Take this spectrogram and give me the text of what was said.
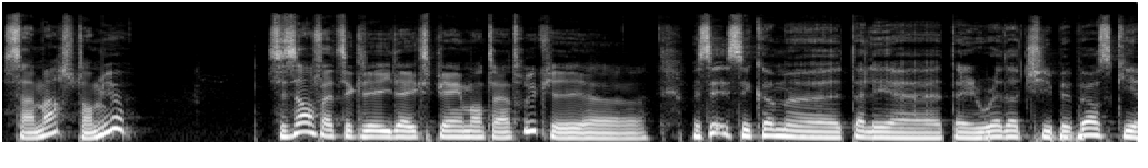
ça marche, tant mieux. C'est ça en fait, c'est qu'il a expérimenté un truc et euh, Mais c'est c'est comme euh, t'as les, euh, t'as les Red Hot Chili Peppers qui,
